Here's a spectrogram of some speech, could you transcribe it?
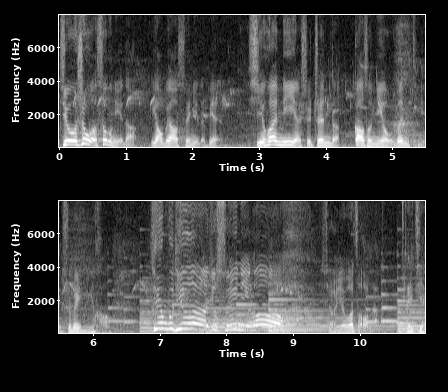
酒是我送你的，要不要随你的便。喜欢你也是真的，告诉你有问题是为你好，听不听啊就随你喽。小爷我走了，再见。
